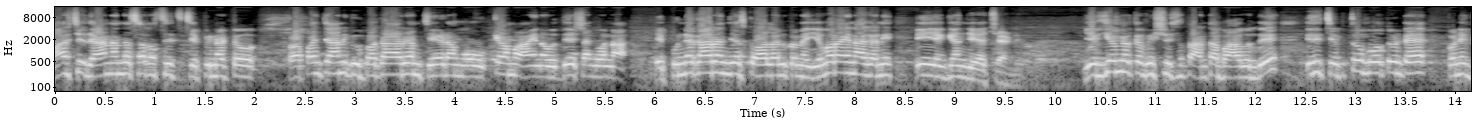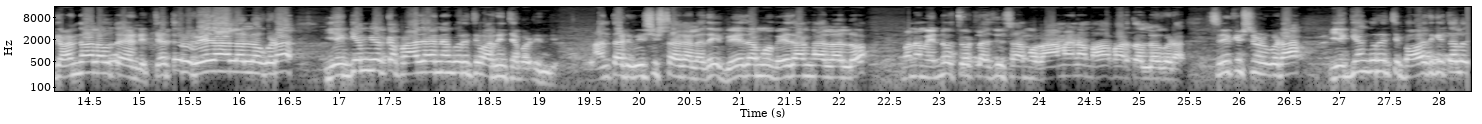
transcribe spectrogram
మహర్షి దయానంద సరస్వతి చెప్పినట్టు ప్రపంచానికి ఉపకారం చేయడం ముఖ్యమైన ఉద్దేశంగా ఉన్న ఈ పుణ్యకారం చేసుకోవాలనుకున్న ఎవరైనా కానీ ఈ యజ్ఞం చేయొచ్చండి. యజ్ఞం యొక్క విశిష్టత అంత బాగుంది. ఇది చెప్తూ పోతుంటే కొన్ని గ్రంథాలు అవుతాయండి. చతుర్ వేదాలలో కూడా యజ్ఞం యొక్క ప్రాధాన్యం గురించి వర్ణించబడింది. అంతటి విశిష్ట గలది వేదము వేదాంగాలలో మనం ఎన్నో చోట్ల చూసాము. రామాయణ మహాభారతాల్లో కూడా శ్రీకృష్ణుడు కూడా యజ్ఞం గురించి భగవద్గీతలో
